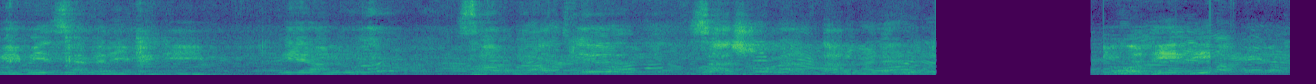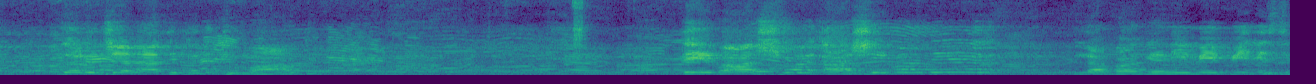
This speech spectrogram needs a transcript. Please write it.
මේ මේ සැමරීමකි. ඒ අනුව සෞභාග්‍ය ශාස්ත්‍රඥ කර්මන මොහොතේදී ගරු ජනාධිපතිතුමා දේව ආශිර්වාදය ලබා ගැනීමේ පිණිස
